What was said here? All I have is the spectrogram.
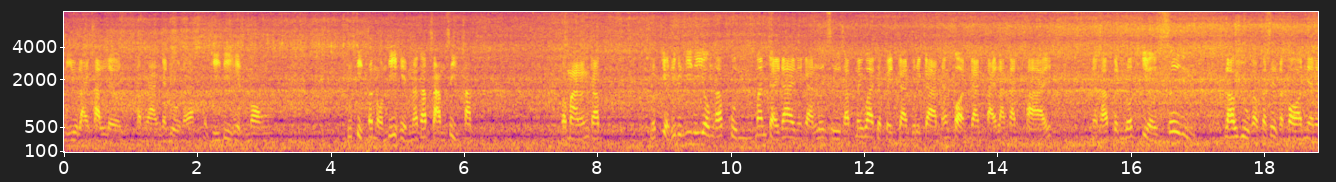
มีอยู่หลายคันเลยทำงานกันอยู่นะเมื่อกี้ที่เห็นมองที่ติดถนนที่เห็นนะครับสามสี่คันประมาณนั้นครับรถเกี่ยวที่เป็นที่นิยมครับ คุณมั่นใจได้ในการเลือกซื้อครับ ไม่ว่าจะเป็นการบริการทั้งก่อนการขายหลังการขายนะครับ เป็นรถเกี่ยวซึ่งเราอยู่กับเกษตรกรเนี่ยใน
